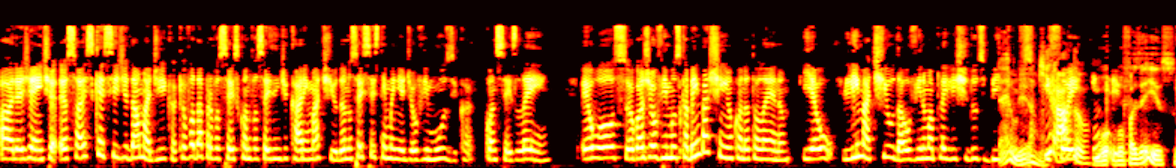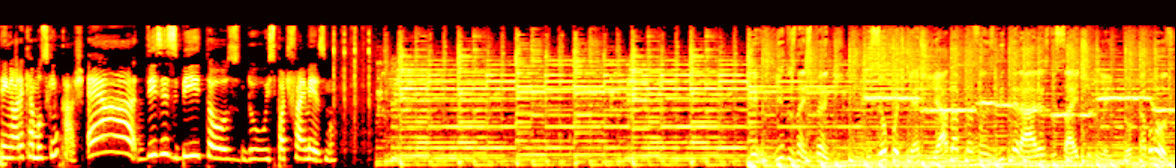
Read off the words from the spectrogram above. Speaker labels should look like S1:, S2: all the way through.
S1: Olha, gente, eu só esqueci de dar uma dica que eu vou dar para vocês quando vocês indicarem Matilda. Eu não sei se vocês têm mania de ouvir música quando vocês leem. Eu ouço, eu gosto de ouvir música bem baixinho quando eu tô lendo. E eu li Matilda ouvindo uma playlist dos Beatles.
S2: É mesmo?
S1: Que foi
S3: Vou-
S1: incrível.
S2: Vou, vou fazer isso.
S1: Tem hora que a música encaixa. É a This is Beatles do Spotify mesmo.
S4: Perdidos na Estante, seu podcast de adaptações literárias do site Leitor Cabuloso.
